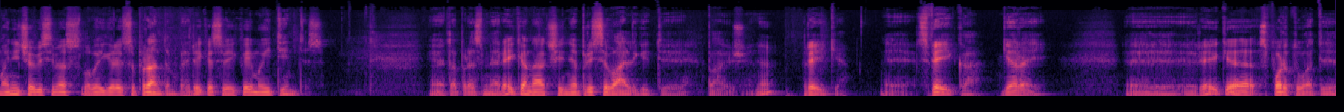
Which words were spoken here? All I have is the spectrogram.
manyčiau, visi mes labai gerai suprantam, kad reikia sveikai maitintis. E, ta prasme, reikia nakčiai neprisivalgyti, pavyzdžiui, ne? reikia. E, sveika, gerai. E, reikia sportuoti,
